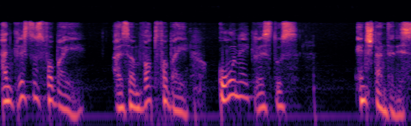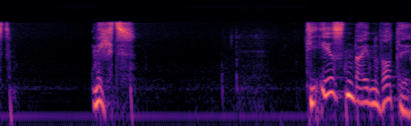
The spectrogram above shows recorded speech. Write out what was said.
an Christus vorbei, also am Wort vorbei, ohne Christus entstanden ist. Nichts. Die ersten beiden Worte,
